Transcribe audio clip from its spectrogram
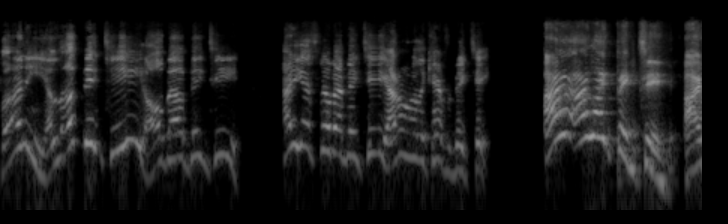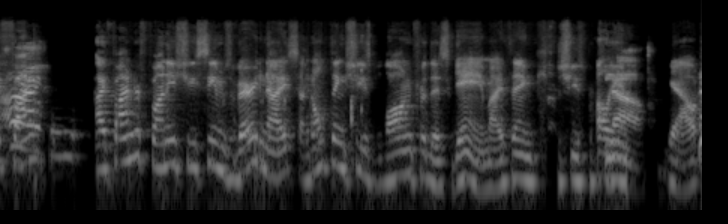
funny. I love Big T. All about Big T. How do you guys feel about Big T? I don't really care for Big T. I, I like Big T. I All find right. her, I find her funny. She seems very nice. I don't think she's long for this game. I think she's probably no. out.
